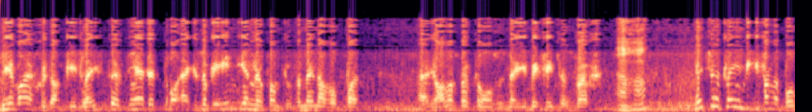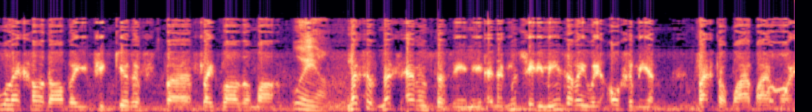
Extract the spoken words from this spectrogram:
Nee, baie goed, dankie. Luister, nee, dit ek is op die N1 nou van Bloemfontein af op pad. Uh, Johannesburg toe ons is nou hier by Gentesburg. Aha. Net so 'n klein bietjie van 'n bottleneck gehad daar by verkeer of uh, vliegplaas maar. O ja. Niks niks ernstigs nie, nie. En ek moet sê die mense ry oor die algemeen regtig baie baie mooi.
